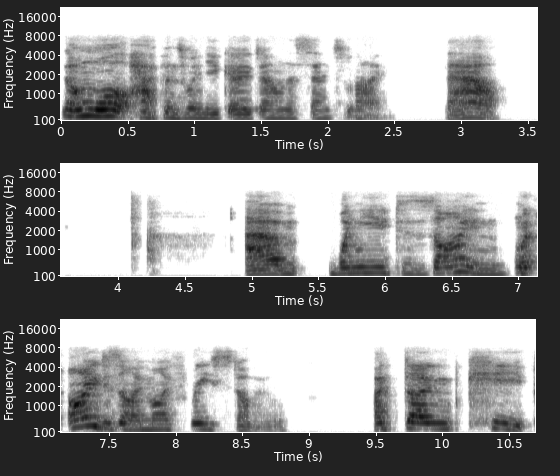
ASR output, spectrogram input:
and what happens when you go down the centre line. Now, Um, when you design, when I design my freestyle, I don't keep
